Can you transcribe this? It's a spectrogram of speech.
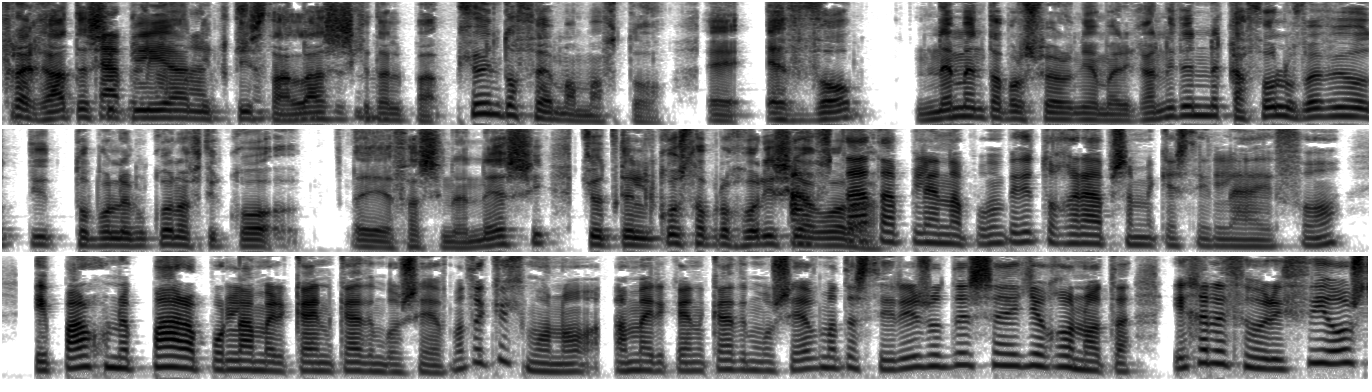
φρεγάτες ή πλοία ανοιχτής θαλάσσης κτλ. Ποιο είναι το θέμα με αυτό; Ε, εδώ, ναι μεν τα προσφέρουν οι Αμερικανοί, δεν είναι καθόλου βέβαιο ότι το πολεμικό ναυτικό ε, θα συνενέσει και ότι τελικώς θα προχωρήσει η αγορά. Αυτά τα πλέον να πούμε, επειδή το γράψαμε και στη ΛΑΙΦΟ, υπάρχουν πάρα πολλά αμερικανικά δημοσιεύματα και όχι μόνο αμερικανικά δημοσιεύματα στηρίζονται σε γεγονότα. Είχαν θεωρηθεί ως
